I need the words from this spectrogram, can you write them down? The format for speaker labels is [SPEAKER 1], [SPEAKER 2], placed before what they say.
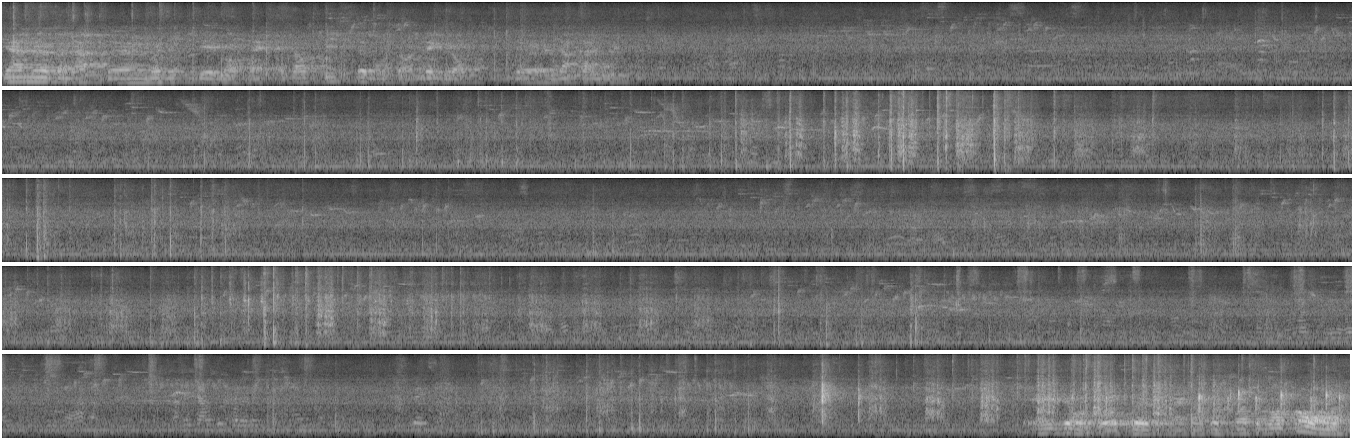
[SPEAKER 1] Diane Bernard de Monique est en fils montant l'aiglon de la. 以上、合計、対戦としまして、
